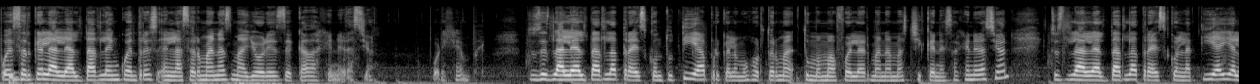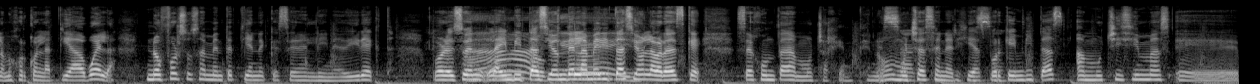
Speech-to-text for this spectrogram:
Puede ser que la lealtad la encuentres en las hermanas mayores de cada generación, por ejemplo. Entonces la lealtad la traes con tu tía, porque a lo mejor tu, tu mamá fue la hermana más chica en esa generación. Entonces la lealtad la traes con la tía y a lo mejor con la tía abuela. No forzosamente tiene que ser en línea directa. Por eso en la ah, invitación de la meditación, la verdad es que se junta mucha gente, ¿no? Muchas energías, porque invitas a muchísimas eh,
